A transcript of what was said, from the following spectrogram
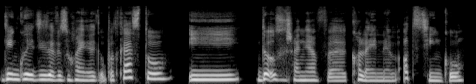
Dziękuję Ci za wysłuchanie tego podcastu i do usłyszenia w kolejnym odcinku.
